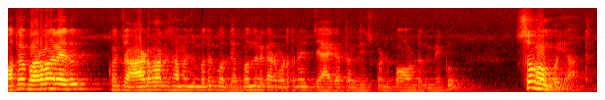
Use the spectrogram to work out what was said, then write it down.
మొత్తం పర్వాలేదు. కొంచెం ఆడవారికి సంబంధించి మాత్రం కొంత ఇబ్బందులు కనబడుతున్నాయి. జాగ్రత్తలు తీసుకోండి. బాగుంటుంది మీకు. శుభం భూయాత్.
